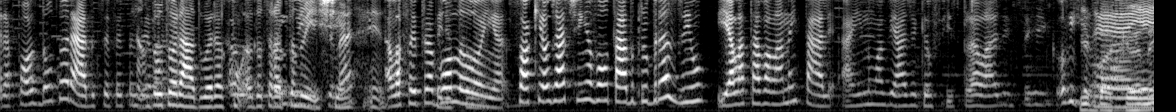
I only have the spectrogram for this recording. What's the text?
Era pós-doutorado que você foi fazer. Não, lá, doutorado, né? era com- é o doutorado de sanduíche, né? isso, Ela foi para Bolonha. Só que eu já tinha voltado para o Brasil e ela estava lá na Itália. Aí numa viagem que eu fiz para lá, a gente se reencontrou. Que bacana, É, e a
